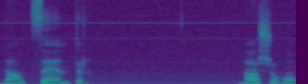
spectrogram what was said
на центр нашого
